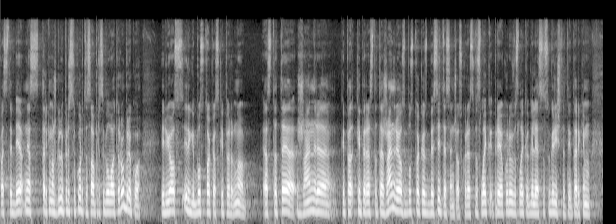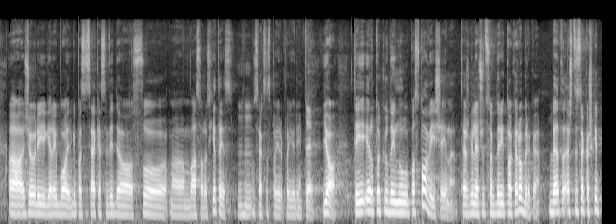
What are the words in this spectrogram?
pastebėjau, nes tarkim aš galiu prisikurti savo, prisigalvoti rubrikų ir jos irgi bus tokios kaip ir, nu, STT žanrė, kaip, kaip ir STT žanrė, jos bus tokios vis laik, prie kurių visą laiką galėsi sugrįžti. Tai tarkim, a, žiauriai gerai buvo irgi pasisekęs video su a, vasaros hitais, mhm. seksas pajūry. Taip. Jo, tai ir tokių dainų pastoviai išeina. Tai aš galėčiau tiesiog daryti tokią rubriką. Bet aš tiesiog kažkaip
